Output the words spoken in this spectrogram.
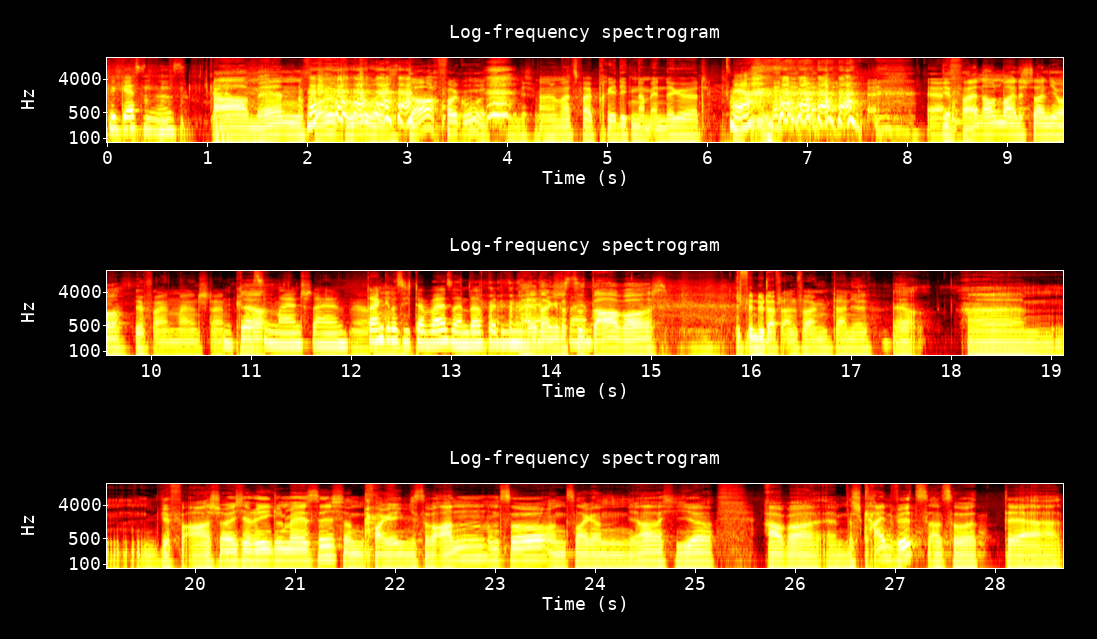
gegessen ist. Amen, voll gut. Doch, voll gut. Ich habe mal zwei Predigen am Ende gehört. Ja. ja. Wir feiern auch einen Meilenstein, Joa. Wir feiern einen Meilenstein. Einen krassen ja. Meilenstein. Ja. Danke, dass ich dabei sein darf bei diesem Hey, danke, dass du da warst. Ich finde, du darfst anfangen, Daniel. Ja. Ähm, wir verarschen euch ja regelmäßig und fangen irgendwie so an und so und sagen, ja, hier. Aber ähm, das ist kein Witz. Also der,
